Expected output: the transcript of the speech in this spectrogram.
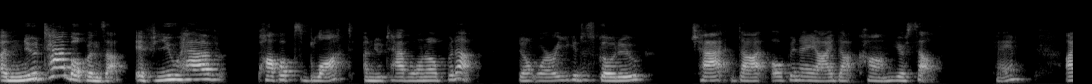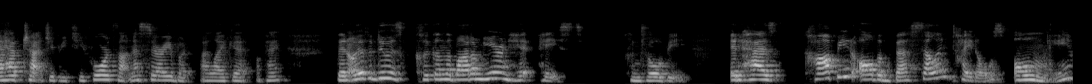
A new tab opens up. If you have pop-ups blocked, a new tab won't open up. Don't worry, you can just go to chat.openai.com yourself. Okay. I have ChatGPT 4. It's not necessary, but I like it. Okay. Then all you have to do is click on the bottom here and hit paste, Control V. It has copied all the best-selling titles only,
